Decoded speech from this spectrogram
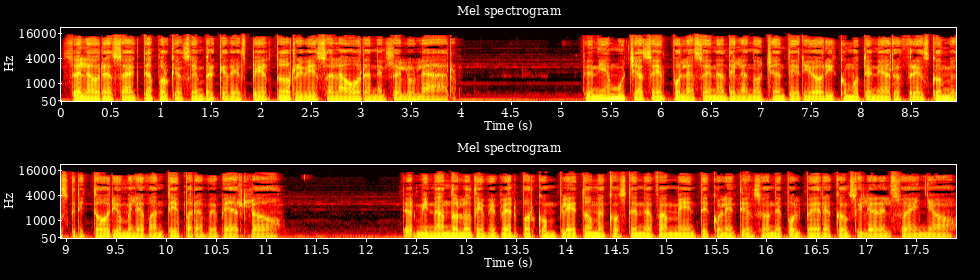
Sé la hora exacta porque siempre que despierto reviso la hora en el celular. Tenía mucha sed por la cena de la noche anterior y como tenía refresco en mi escritorio me levanté para beberlo. Terminándolo de beber por completo me acosté nuevamente con la intención de volver a conciliar el sueño.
